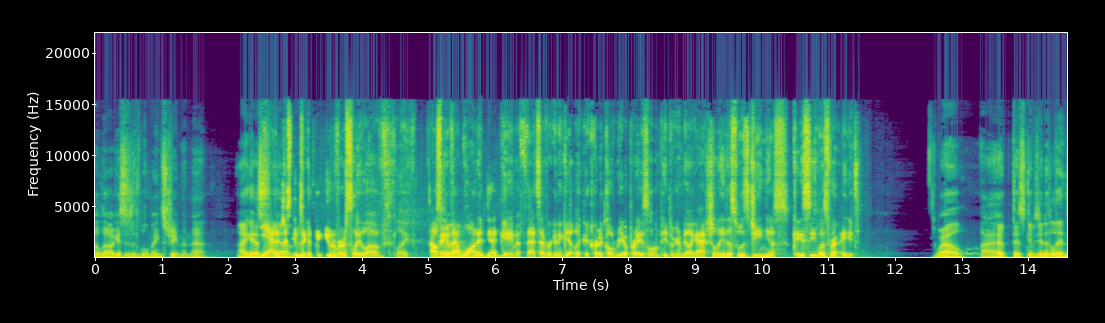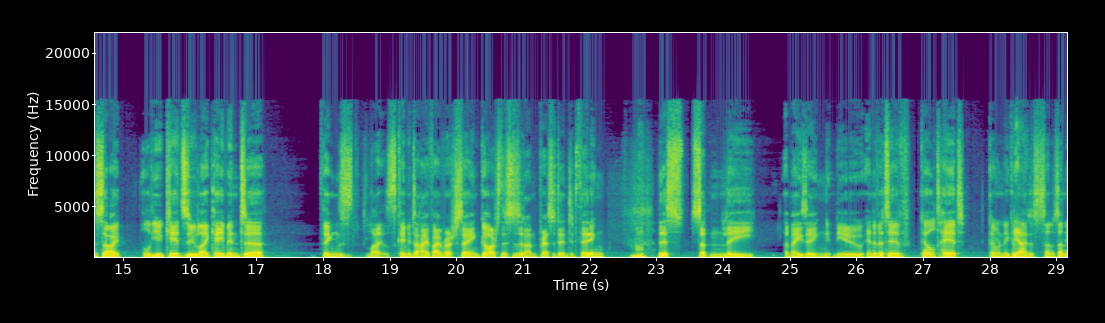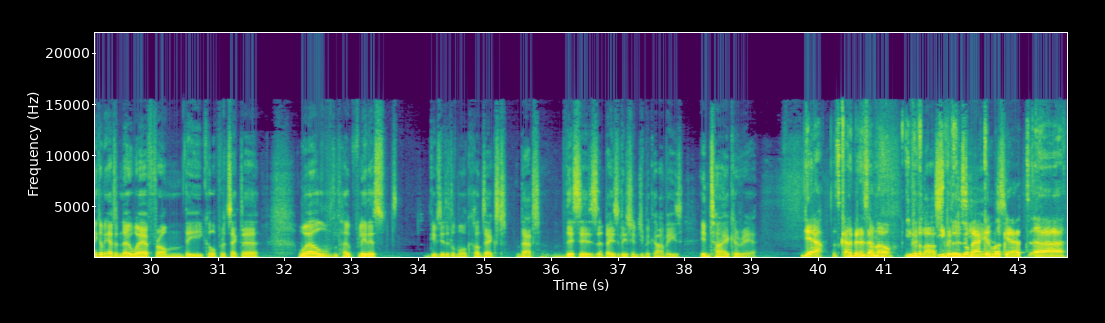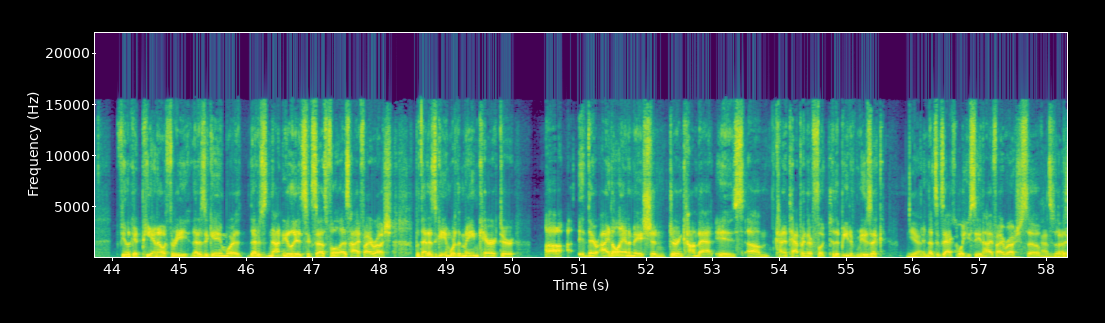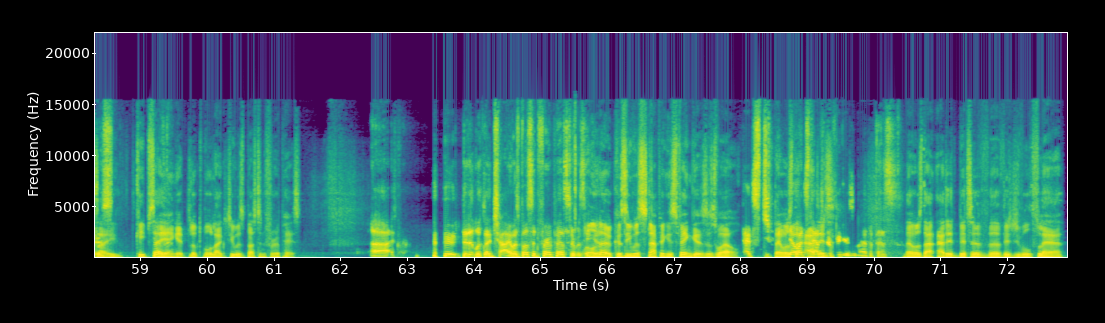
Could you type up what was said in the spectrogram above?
Although I guess it's a little more mainstream than that. I guess. Yeah, and it um, just seems like it's like universally loved. Like I was thinking of that Wanted Dead game, if that's ever gonna get like a critical reappraisal and people are gonna be like, actually this was genius. Casey was right. Well, I hope this gives you a little insight. All you kids who like came into things like came into Hi-Fi Rush saying, "Gosh, this is an unprecedented thing. This suddenly amazing, new, innovative cult hit, currently coming Yeah. out of suddenly coming out of nowhere from the corporate sector." Well, hopefully this gives you a little more context that this is basically Shinji Mikami's entire career. Yeah, that's kind of been his mo. Even, the last even if you go 30 back and look at, uh, if you look at P.N.03, that is a game where that is not nearly as successful as Hi-Fi Rush, but that is a game where the main character, uh, their idle animation during combat is um, kind of tapping their foot to the beat of music, Yeah. and that's exactly what you see in Hi-Fi Rush. So, And so as. I keep saying, it looked more like she was busting for a piss. Uh, did it look like Chai was busted for a piss, or was he? Well, good? no, because he was snapping his fingers as well. That's There was no that one added- their fingers about the piss. There was that added bit of uh, visual flair.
